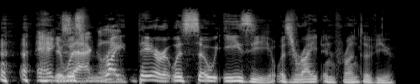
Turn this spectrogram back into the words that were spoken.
exactly. It was right there. It was so easy. It was right in front of you.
